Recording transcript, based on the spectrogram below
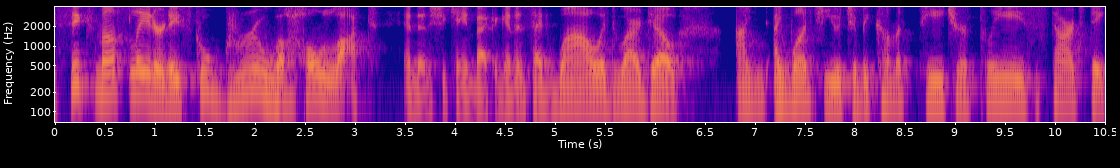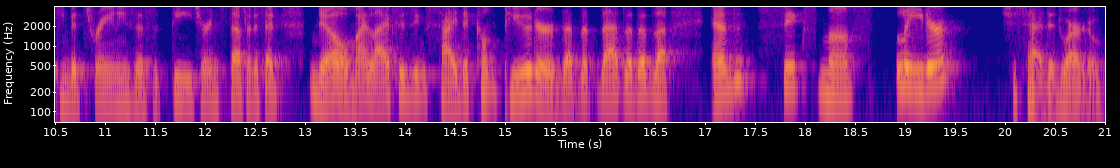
six months later, the school grew a whole lot. And then she came back again and said, Wow, Eduardo, I, I want you to become a teacher. Please start taking the trainings as a teacher and stuff. And I said, No, my life is inside the computer, blah, blah, blah, blah, blah, blah. And six months later, she said, Eduardo,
